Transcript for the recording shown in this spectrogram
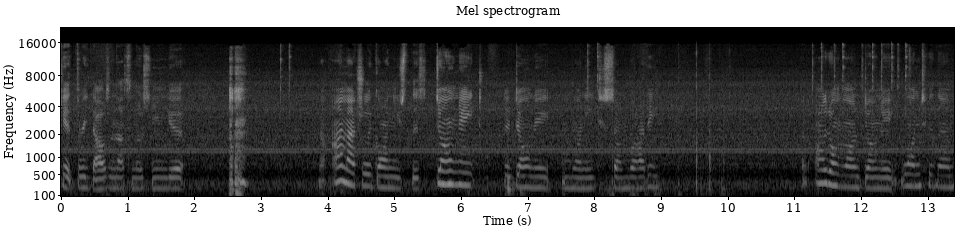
get 3,000. That's the most you can get. now, I'm actually going to use this donate to donate money to somebody. And I don't want to donate one to them.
